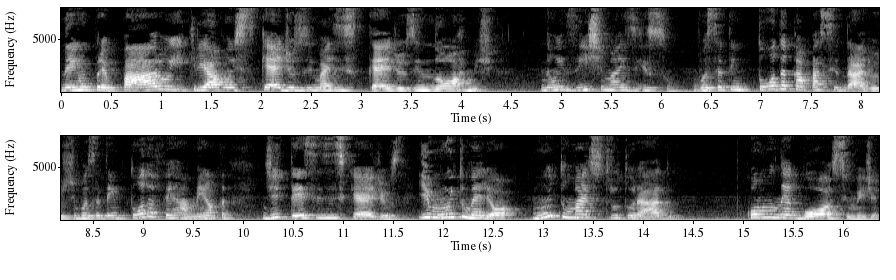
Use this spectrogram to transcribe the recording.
nenhum preparo e criavam schedules e mais schedules enormes. Não existe mais isso. Você tem toda a capacidade, hoje você tem toda a ferramenta de ter esses schedules e muito melhor, muito mais estruturado como um negócio mesmo.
